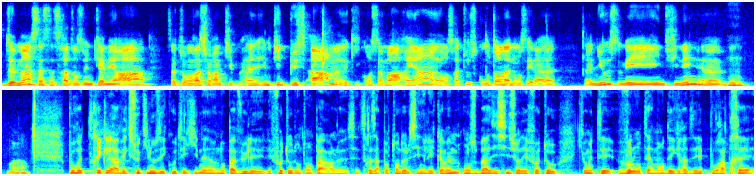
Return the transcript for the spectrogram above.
demain, ça, ça sera dans une caméra, ça tournera sur un petit, une petite puce ARM qui consommera rien. On sera tous contents d'annoncer la, la news, mais in fine, euh, mhm. voilà. Pour être très clair avec ceux qui nous écoutent et qui n'ont pas vu les, photos dont on parle, c'est très important de le signaler quand même. On se base ici sur des photos qui ont été volontairement dégradées pour après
